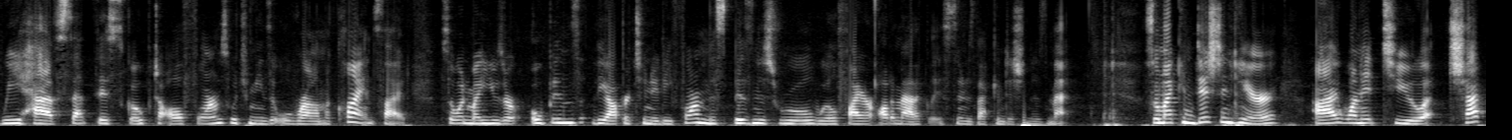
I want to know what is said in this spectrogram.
We have set this scope to all forms, which means it will run on the client side. So when my user opens the opportunity form, this business rule will fire automatically as soon as that condition is met. So my condition here, I want it to check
